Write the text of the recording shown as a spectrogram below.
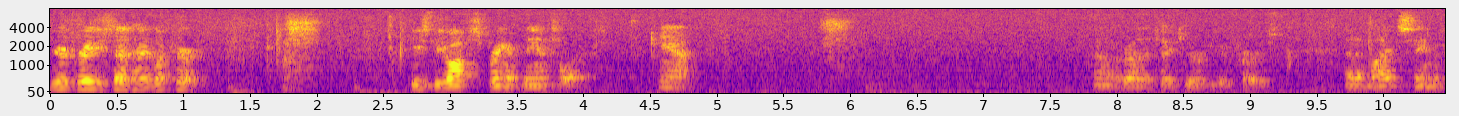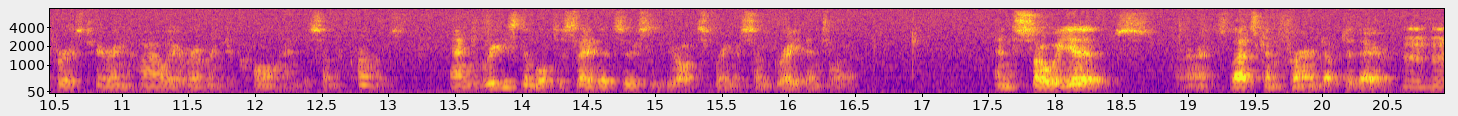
you agree, you said, hey, look here. He's the offspring of the intellect. Yeah. And I'd rather take your view first. And it might seem at first hearing highly irreverent to call him the son of Cronos, and reasonable to say that Zeus is the offspring of some great intellect. And so he is. All right, so that's confirmed up to there. Mm-hmm.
